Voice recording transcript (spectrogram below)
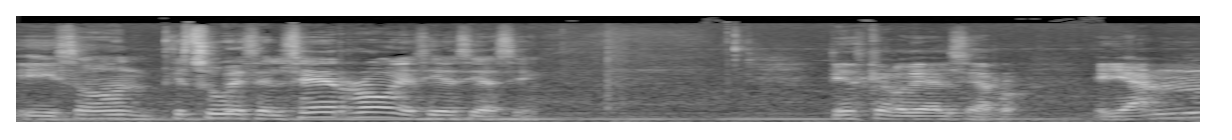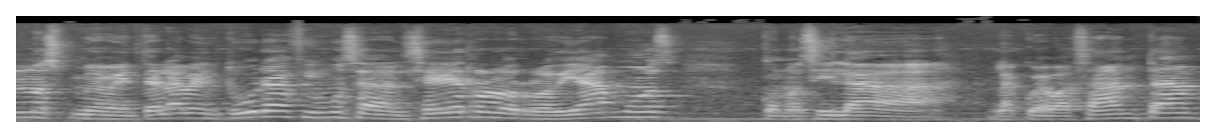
y son, subes el cerro y así, así, así. Tienes que rodear el cerro. Y ya nos, me aventé a la aventura, fuimos al cerro, lo rodeamos, conocí la, la Cueva Santa.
